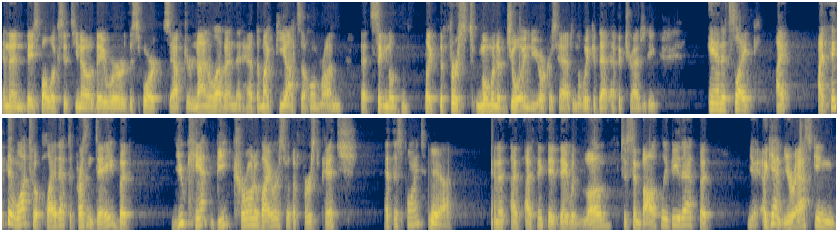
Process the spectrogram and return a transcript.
And then baseball looks at, you know, they were the sports after 9 11 that had the Mike Piazza home run that signaled like the first moment of joy New Yorkers had in the wake of that epic tragedy. And it's like, I, I think they want to apply that to present day, but you can't beat coronavirus with a first pitch at this point. Yeah. And I, I think they, they would love to symbolically be that, but again, you're asking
